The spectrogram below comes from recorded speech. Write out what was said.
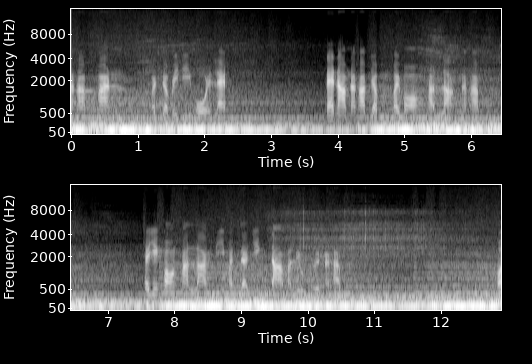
นะครับ มันมันจะไม่ดีโอ้ยแรดแนะนำนะครับ อย่าเพิ่งไปมองหันหลังนะครับ ถ้ายิ่งมองหันหลังนี้มันจะยิ่งตามมันเร็วขึ้นนะครับพอ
